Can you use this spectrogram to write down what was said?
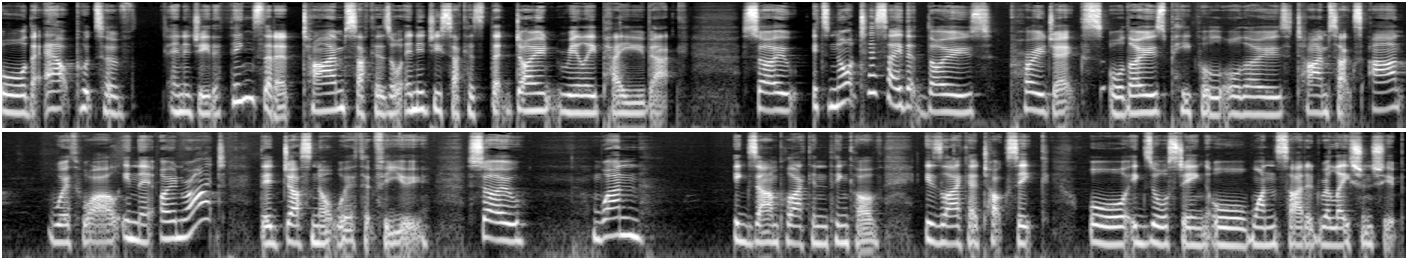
or the outputs of energy, the things that are time suckers or energy suckers that don't really pay you back. So it's not to say that those projects or those people or those time sucks aren't worthwhile in their own right. They're just not worth it for you. So, one example I can think of is like a toxic or exhausting or one sided relationship.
